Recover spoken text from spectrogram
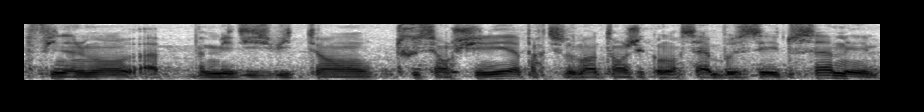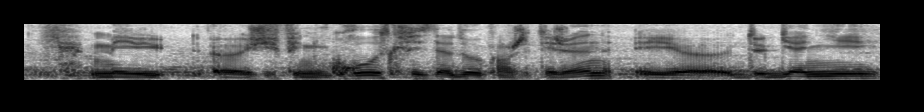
finalement, à mes 18 ans, tout s'est enchaîné. À partir de 20 ans, j'ai commencé à bosser et tout ça, mais, euh, j'ai fait une grosse crise d'ado quand j'étais jeune et euh, de gagner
